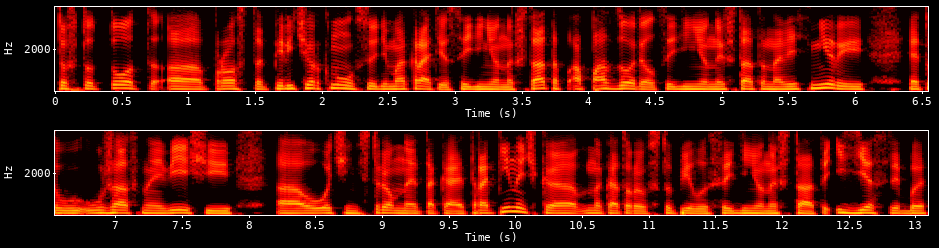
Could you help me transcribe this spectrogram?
то что тот а, просто перечеркнул всю демократию Соединенных Штатов, опозорил Соединенные Штаты на весь мир, и это ужасная вещь и а, очень стрёмная такая тропиночка, на которую вступило Соединенные Штаты. И если бы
